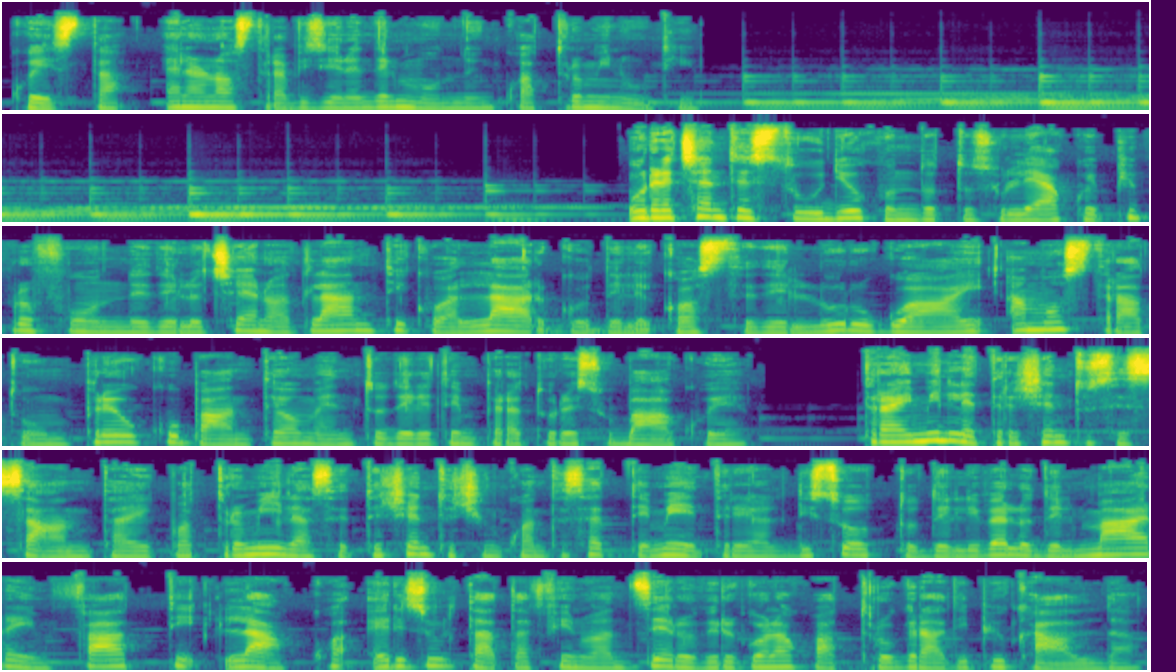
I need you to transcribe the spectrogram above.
Questa è la nostra visione del mondo in 4 minuti. Un recente studio condotto sulle acque più profonde dell'Oceano Atlantico a largo delle coste dell'Uruguay ha mostrato un preoccupante aumento delle temperature subacquee. Tra i 1360 e i 4757 metri al di sotto del livello del mare, infatti, l'acqua è risultata fino a 0,4 gradi più calda.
